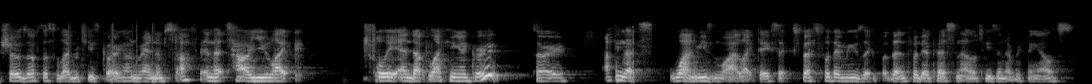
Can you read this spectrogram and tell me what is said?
shows of the celebrities going on random stuff, and that's how you like fully end up liking a group. So I think that's one reason why I like Day Six, first for their music, but then for their personalities and everything else.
